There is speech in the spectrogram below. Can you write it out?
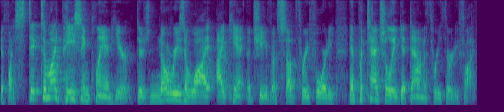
If I stick to my pacing plan here, there's no reason why I can't achieve a sub 340 and potentially get down to 335.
